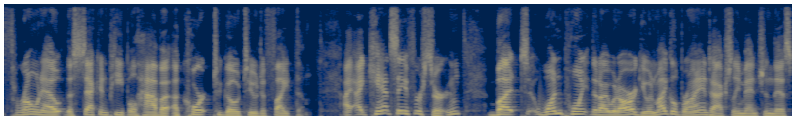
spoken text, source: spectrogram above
thrown out the second people have a, a court to go to to fight them. I, I, can't say for certain, but one point that I would argue, and Michael Bryant actually mentioned this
